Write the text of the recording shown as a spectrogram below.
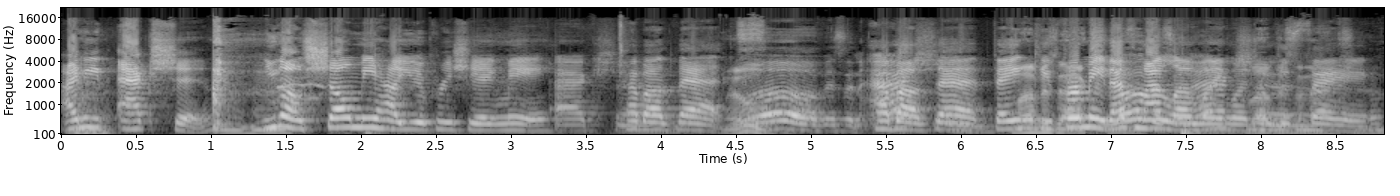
I need action. Mm-hmm. You gonna show me how you appreciate me. Action. How about that? Ooh. Love is an Action. How about that? Thank Love you. is For me, that's Love my love language. action. I'm just saying. action.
